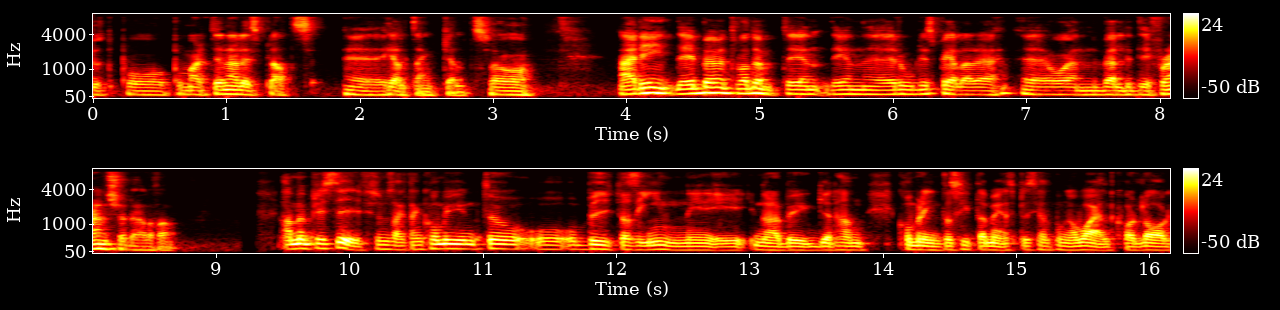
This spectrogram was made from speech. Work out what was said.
ut på, på Martinellis plats eh, helt enkelt. Så Nej, det, det behöver inte vara dumt. Det är, en, det är en eh, rolig spelare eh, och en väldigt differential i alla fall. Ja men precis, som sagt han kommer ju inte att, bytas in i, i, några byggen. Han kommer inte att sitta med speciellt många wildcard-lag.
